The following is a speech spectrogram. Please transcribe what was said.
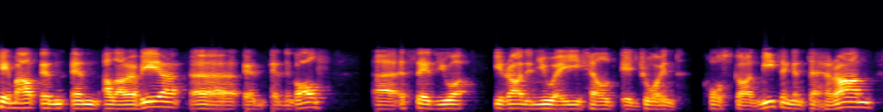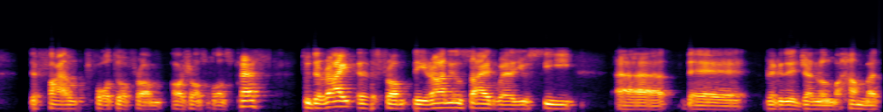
came out in in Al Arabiya uh, in, in the Gulf. it says you, Iran and UAE held a joint Coast Guard meeting in Tehran. The filed photo from Agence France Presse. To the right is from the Iranian side, where you see uh, the Brigadier General Mohammed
